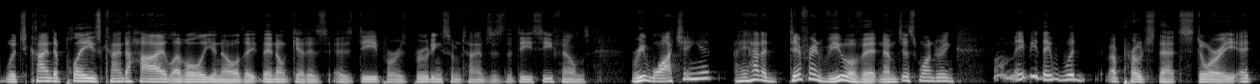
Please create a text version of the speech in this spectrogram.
which kind of plays kind of high level, you know, they they don't get as as deep or as brooding sometimes as the DC films. Rewatching it, I had a different view of it, and I'm just wondering, well, maybe they would approach that story. It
